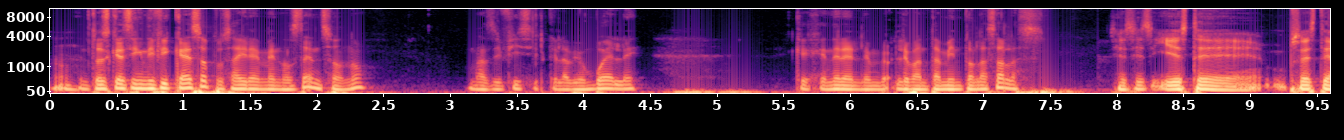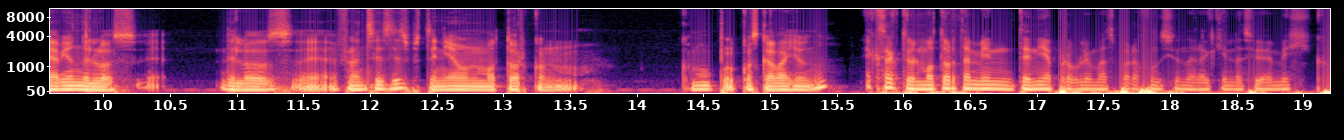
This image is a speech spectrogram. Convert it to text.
¿no? Entonces, ¿qué significa eso? Pues aire menos denso, ¿no? Más difícil que el avión vuele, que genere el le- levantamiento a las alas. Sí, es. Y este, pues este avión de los, de los eh, franceses pues tenía un motor con, con muy pocos caballos, ¿no? Exacto, el motor también tenía problemas para funcionar aquí en la Ciudad de México.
